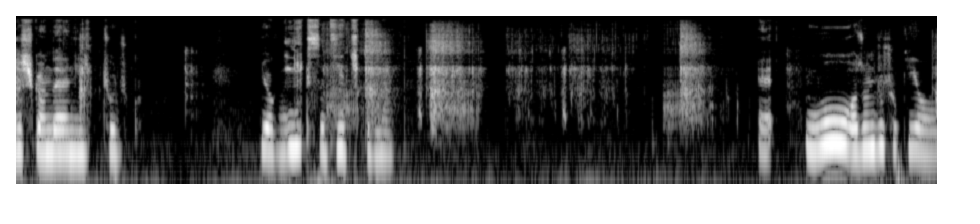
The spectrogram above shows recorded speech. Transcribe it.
Taş gönderen ilk çocuk. Yok ilk satiye çıktım ben. E, oo, az önce çok iyi oldu.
